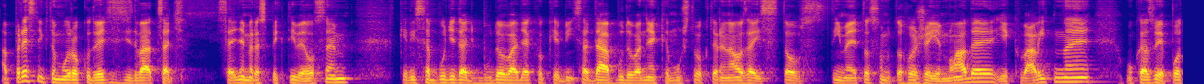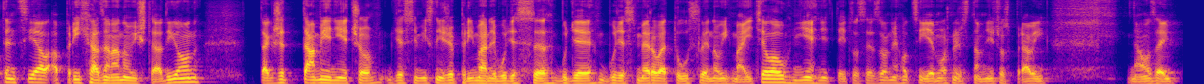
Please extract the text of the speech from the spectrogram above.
A presne k tomu roku 2020 7, respektíve 8, kedy sa bude dať budovať, ako keby sa dá budovať nejaké mužstvo, ktoré naozaj s, to, s tým etosom toho, že je mladé, je kvalitné, ukazuje potenciál a prichádza na nový štadión. Takže tam je niečo, kde si myslím, že primárne bude, bude, bude smerovať to úsilie nových majiteľov. Nie hneď tejto sezóne, hoci je možné, že sa tam niečo spraví naozaj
